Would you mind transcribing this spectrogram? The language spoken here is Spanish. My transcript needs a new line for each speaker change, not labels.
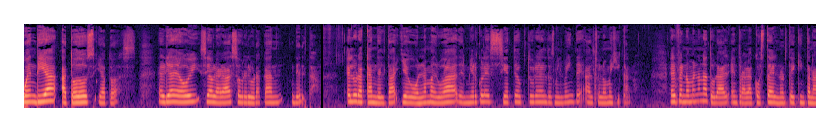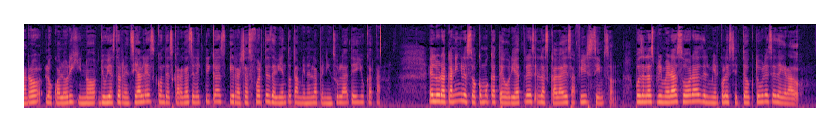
Buen día a todos y a todas. El día de hoy se hablará sobre el huracán Delta. El huracán Delta llegó en la madrugada del miércoles 7 de octubre del 2020 al suelo mexicano. El fenómeno natural entró a la costa del norte de Quintana Roo, lo cual originó lluvias torrenciales con descargas eléctricas y rachas fuertes de viento también en la península de Yucatán. El huracán ingresó como categoría 3 en la escala de Saffir-Simpson, pues en las primeras horas del miércoles 7 de octubre se degradó.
